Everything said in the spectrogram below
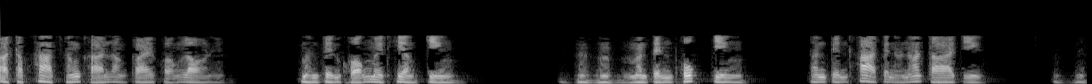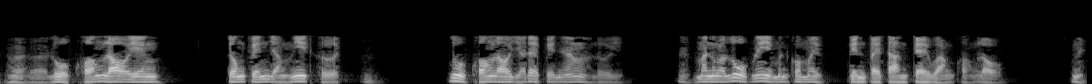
อัตภาพสังขารร่างกายของเราเนี่ย มันเป็นของไม่เที่ยงจริงมันเป็นทุกข์จริง มันเป็นธาตุเป็นอนัตตาจริง รูปของเราเองจงเป็นอย่างนี้เถิดรูปของเราอย่าได้เป็นอย่างเลยมันก็รูปนี่มันก็ไม่เป็นไปตามใจหวังของเราเนี่ย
